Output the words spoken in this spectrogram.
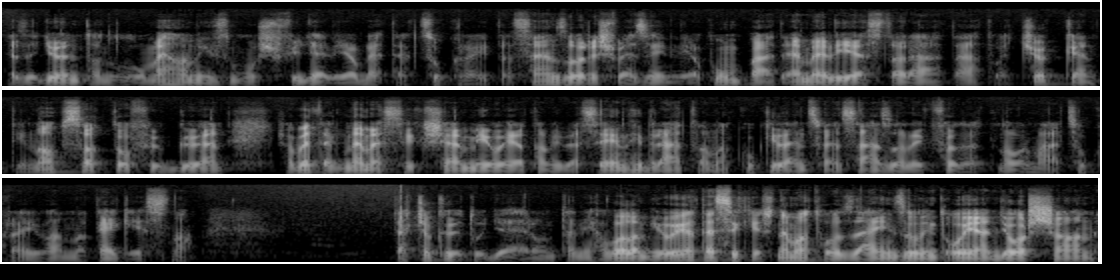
ez egy öntanuló mechanizmus, figyeli a beteg cukrait a szenzor, és vezényli a pumpát, emeli ezt a rátát, vagy csökkenti napszaktól függően, és a beteg nem eszik semmi olyat, amiben szénhidrát van, akkor 90% fölött normál cukrai vannak egész nap. Tehát csak ő tudja elrontani. Ha valami olyat eszik, és nem ad hozzá inzulint, olyan gyorsan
